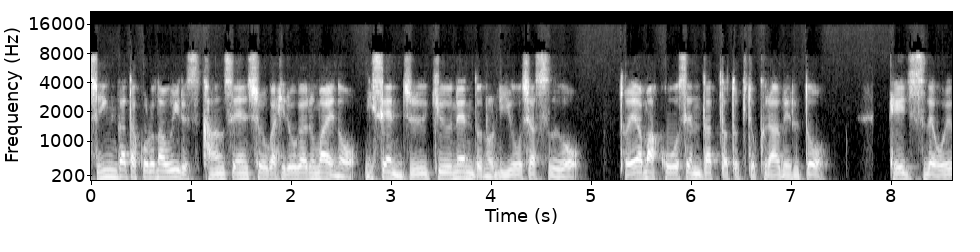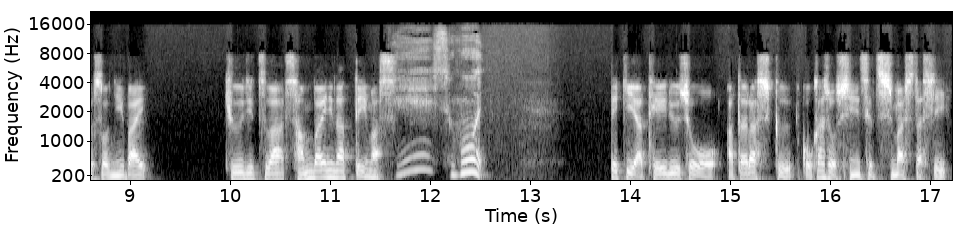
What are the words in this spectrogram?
新型コロナウイルス感染症が広がる前の2019年度の利用者数を富山高専だった時と比べると平日でおよそ2倍。休日は3倍になっています。えー、すごい。駅や停留所を新しく5カ所新設しましたし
